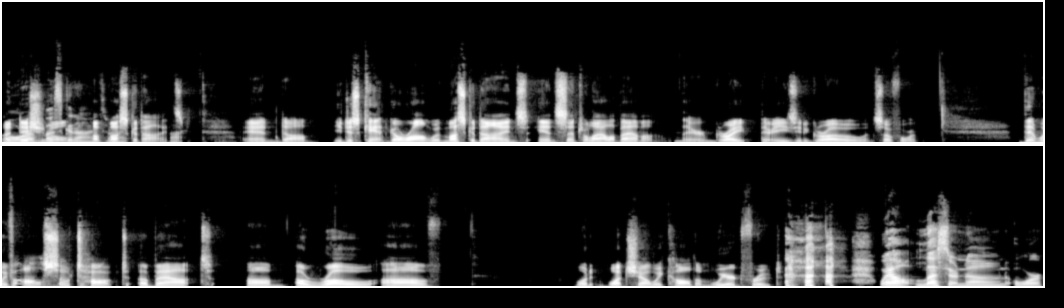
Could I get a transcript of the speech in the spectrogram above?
More of additional muscadines, of muscadines. right. And um, you just can't go wrong with muscadines in central Alabama. They're Mhm. great, they're easy to grow, and so forth. Then we've also talked about um, a row of what what shall we call them? Weird fruit. well, uh, lesser known or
